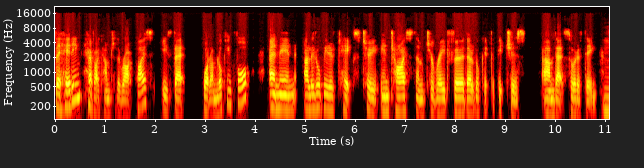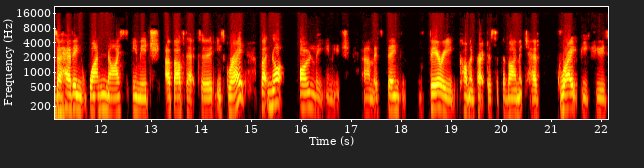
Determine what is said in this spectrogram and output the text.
the heading. Have I come to the right place? Is that what I'm looking for? And then a little bit of text to entice them to read further, look at the pictures, um, that sort of thing. Mm. So having one nice image above that third is great, but not only image. Um, it's been very common practice at the moment to have great big huge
